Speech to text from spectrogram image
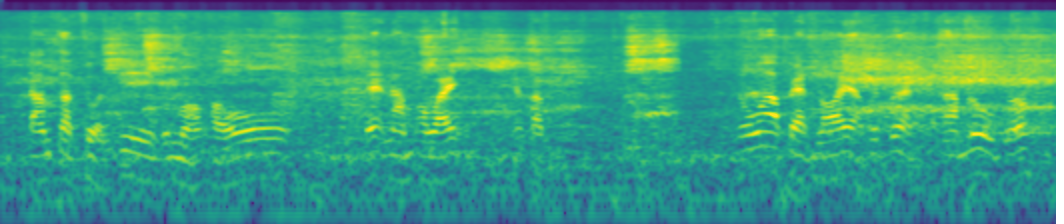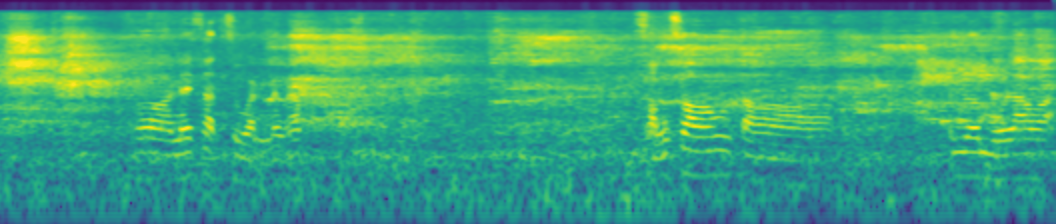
ำตามสัดส่วนที่คุณหมอเขาแนะนำเอาไว้นะครับเพราะว่า 800 อะเพื่อนๆตามรูปเนาะก็ในสัดส่วนนะครับสองซองต่อจำนวนหมูเราอะ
